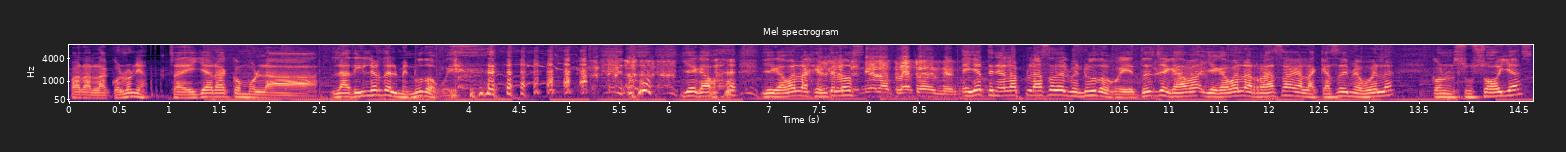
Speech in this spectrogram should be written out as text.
para la colonia. O sea, ella era como la, la dealer del menudo, güey. llegaba, llegaba la gente Ella los... tenía la plaza del menú. Ella tenía la plaza del menudo, güey. Entonces llegaba, llegaba la raza a la casa de mi abuela con sus ollas.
